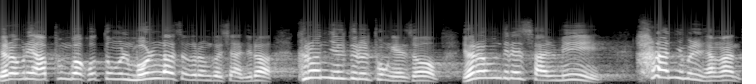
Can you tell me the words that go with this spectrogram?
여러분의 아픔과 고통을 몰라서 그런 것이 아니라 그런 일들을 통해서 여러분들의 삶이 하나님을 향한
